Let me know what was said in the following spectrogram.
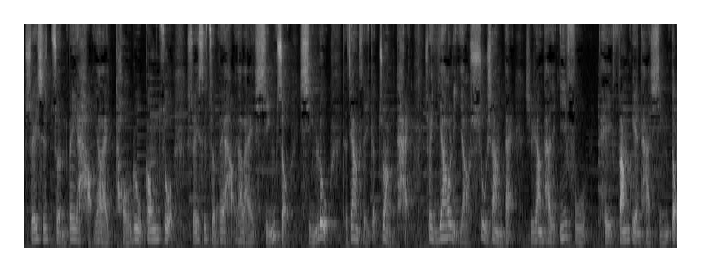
随时准备好要来投入工作，随时准备好要来行走行路的这样子的一个状态。所以腰里要束上带，是让他的衣服可以方便他行动。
